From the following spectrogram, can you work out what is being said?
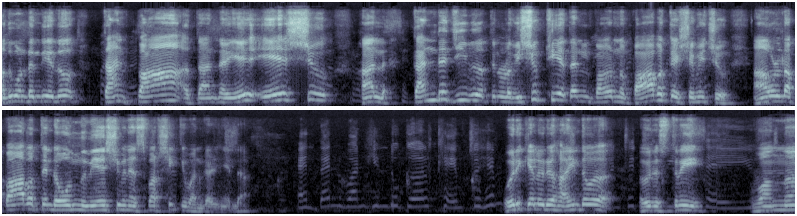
അതുകൊണ്ട് എന്ത് ചെയ്തു? താൻ പാ യേശു അല്ല തന്റെ ജീവിതത്തിലുള്ള വിശുദ്ധിയെ തന്നിൽ പകർന്നു പാപത്തെ ക്ഷമിച്ചു അവളുടെ പാപത്തിന്റെ ഒന്നും യേശുവിനെ സ്പർശിക്കുവാൻ കഴിഞ്ഞില്ല. ഒരിക്കൽ ഒരു ഹൈന്ദവ ഒരു സ്ത്രീ വന്ന്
